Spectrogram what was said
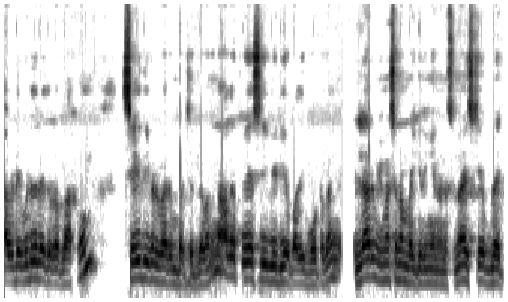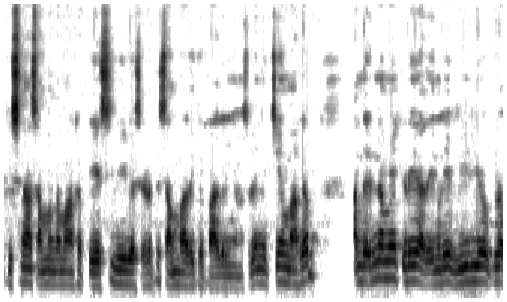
அவருடைய விடுதலை தொடர்பாகவும் செய்திகள் வரும் பட்சத்தில் வந்து நான் அதை பேசி வீடியோ பதிவு போட்டுருக்கேன் எல்லாரும் விமர்சனம் வைக்கிறீங்கன்னு சொன்னால் எஸ்கே பிளே கிருஷ்ணா சம்பந்தமாக பேசி வீவர்ஸ் எடுத்து சம்பாதிக்க பார்க்குறீங்கன்னு சொல்லி நிச்சயமாக அந்த எண்ணமே கிடையாது. என்னுடைய வீடியோக்குள்ள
